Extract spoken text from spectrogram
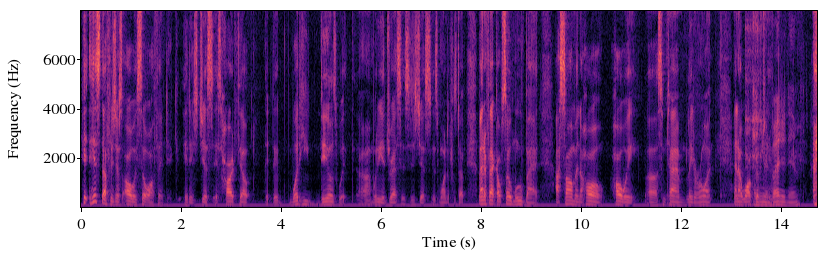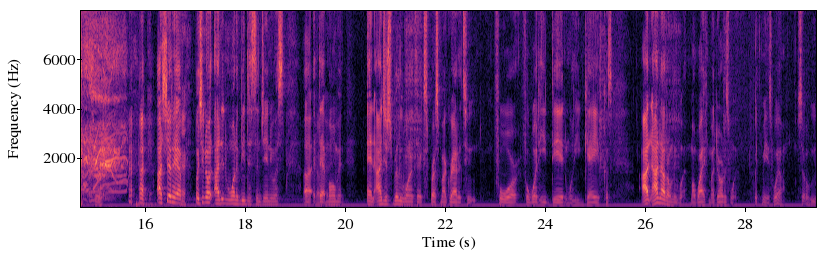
his stuff is just always so authentic. It is just it's heartfelt the, the, what he deals with, um, what he addresses is just is wonderful stuff. Matter of fact, I was so moved by it. I saw him in the hall hallway uh, sometime later on, and I walked up. and up you to invited him. him. I should have, but you know what? I didn't want to be disingenuous uh, at okay. that moment, and I just really wanted to express my gratitude for for what he did and what he gave. Because I, I not only went, my wife, my daughters went with me as well. So we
